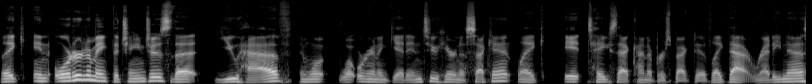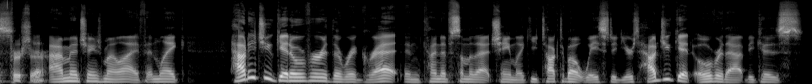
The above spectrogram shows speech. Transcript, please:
Like, in order to make the changes that you have, and what what we're gonna get into here in a second, like it takes that kind of perspective, like that readiness. For sure. I'm gonna change my life, and like. How did you get over the regret and kind of some of that shame? Like you talked about wasted years. How'd you get over that? Because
